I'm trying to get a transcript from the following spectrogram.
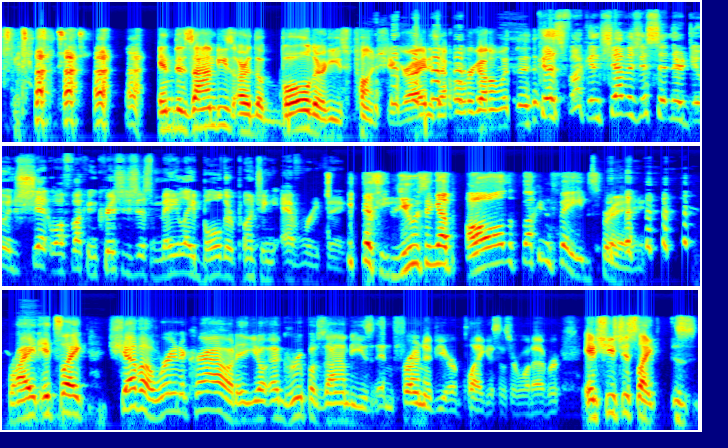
and the zombies are the boulder he's punching. Right? Is that where we're going with this? Because fucking Sheva's just sitting there doing shit while fucking Chris is just melee boulder punching everything. He's just using up all the fucking fade spray. right? It's like Sheva, we're in a crowd, you know, a group of zombies in front of you, or Plagueis or whatever, and she's just like z-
